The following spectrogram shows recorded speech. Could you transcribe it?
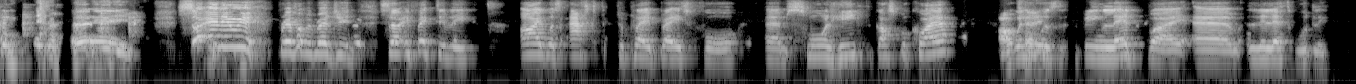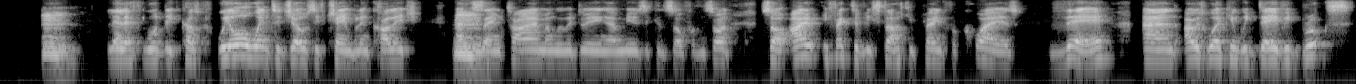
hey. So anyway, pray for me, brethren. So effectively, I was asked to play bass for um, Small Heath Gospel Choir okay. when it was being led by um, Lilith Woodley. Mm. Lilith Woodley, because we all went to Joseph Chamberlain College at mm. the same time and we were doing uh, music and so forth and so on. So I effectively started playing for choirs there and I was working with David Brooks.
